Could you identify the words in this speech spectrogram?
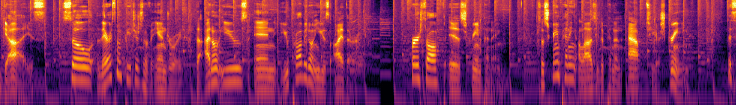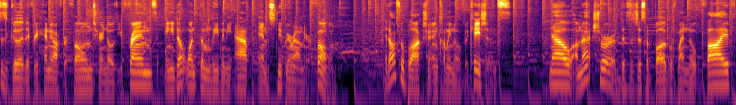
guys! So there are some features of Android that I don't use and you probably don't use either. First off is screen pinning. So screen pinning allows you to pin an app to your screen. This is good if you're handing off your phone to your nosy friends and you don't want them leaving the app and snooping around your phone. It also blocks your incoming notifications. Now, I'm not sure if this is just a bug with my Note 5,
